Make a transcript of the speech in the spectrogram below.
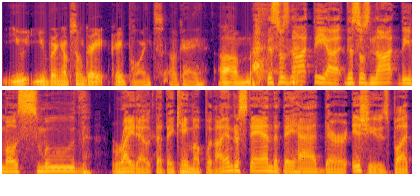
You you bring up some great great points. Okay. Um, this was not the uh, this was not the most smooth write out that they came up with. I understand that they had their issues, but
